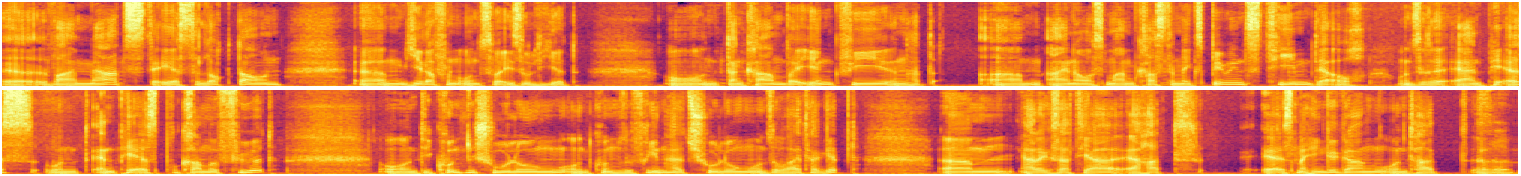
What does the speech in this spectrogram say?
Äh, war im März der erste Lockdown. Ähm, jeder von uns war isoliert. Und dann kamen wir irgendwie, dann hat ähm, einer aus meinem Custom Experience Team, der auch unsere RNPS und NPS-Programme führt und die Kundenschulungen und Kundenzufriedenheitsschulungen und so weiter gibt, ähm, hat er gesagt, ja, er hat, er ist mal hingegangen und hat. Äh, so,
